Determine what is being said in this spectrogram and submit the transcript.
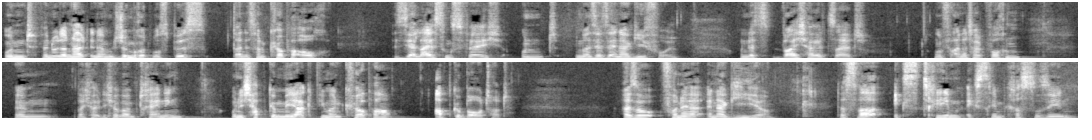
Und wenn du dann halt in einem Gym-Rhythmus bist, dann ist dein Körper auch sehr leistungsfähig und immer sehr, sehr energievoll. Und jetzt war ich halt seit ungefähr anderthalb Wochen, ähm, war ich halt nicht mehr beim Training. Und ich habe gemerkt, wie mein Körper abgebaut hat. Also von der Energie her. Das war extrem, extrem krass zu sehen.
